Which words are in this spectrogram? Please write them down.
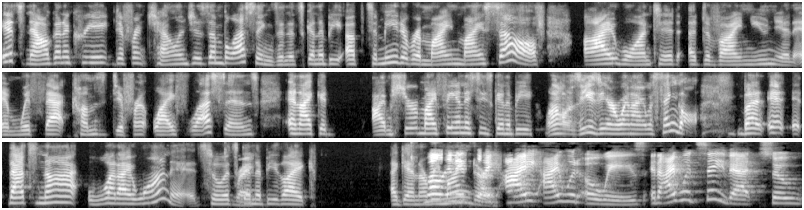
It's now going to create different challenges and blessings. And it's going to be up to me to remind myself I wanted a divine union. And with that comes different life lessons. And I could I'm sure my fantasy is going to be, well, it was easier when I was single, but it, it that's not what I wanted. So it's Right. going to be like, again, a well, reminder. and it's like I I would always and I would say that so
